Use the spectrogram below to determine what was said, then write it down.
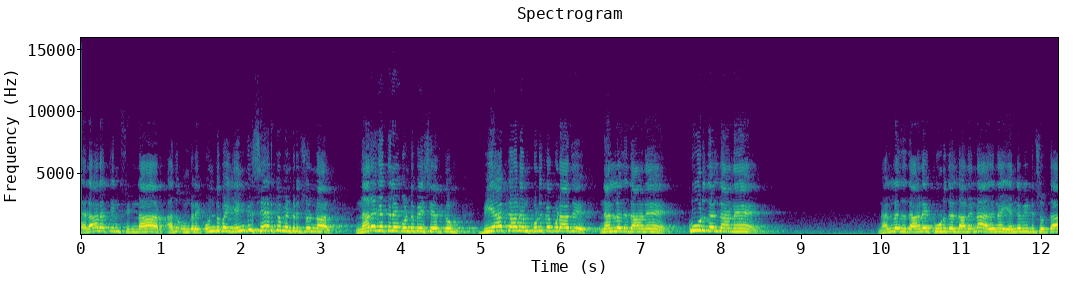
லலாலத்தின் பின்னார் அது உங்களை கொண்டு போய் எங்கு சேர்க்கும் என்று சொன்னால் நரகத்திலே கொண்டு போய் சேர்க்கும். வியாக்கானம் கொடுக்கக்கூடாது நல்லது தானே கூடுதல் தானே. நல்லது தானே கூடுதல் தானேன்னா அது என்ன எங்கள் வீட்டு சொத்தா?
